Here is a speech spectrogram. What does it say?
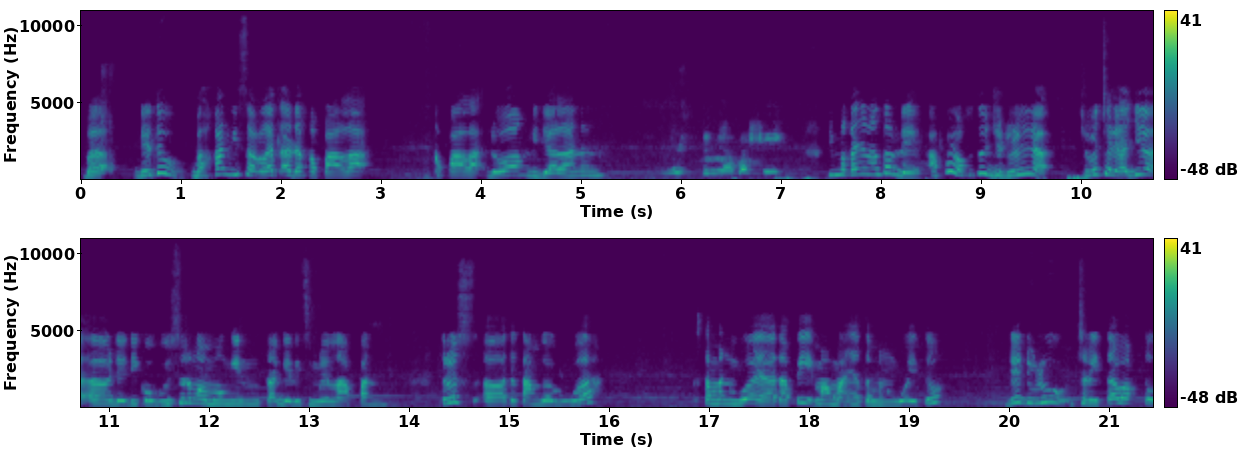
mbak dia tuh bahkan bisa lihat ada kepala kepala doang di jalanan. Demi apa sih? Ya, makanya nonton deh. Apa ya waktu itu judulnya ya? Coba cari aja uh, Deddy Kobuser ngomongin tragedi 98 terus uh, tetangga gua temen gua ya tapi mamanya temen gua itu dia dulu cerita waktu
